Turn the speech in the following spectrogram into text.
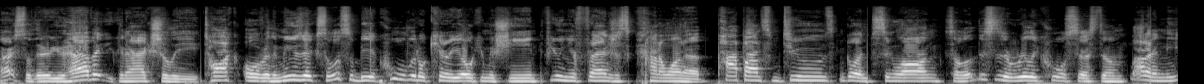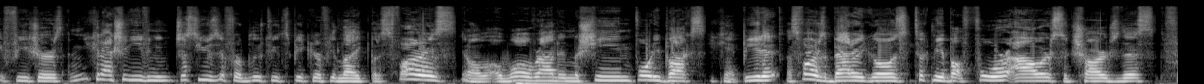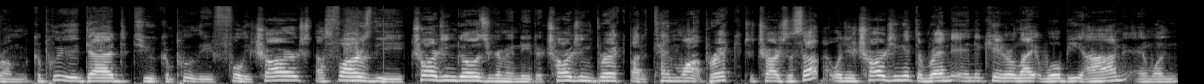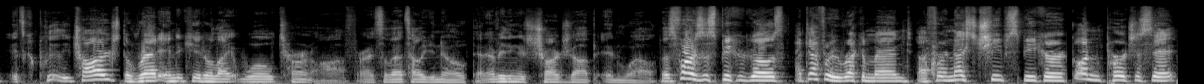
All right, so there you have it. You can actually talk over the music. So this will be a cool little karaoke machine. If you and your friends just kind of want to pop on some tunes and go and sing along. So this is a really cool system. A lot of neat features, and you can actually even just use it for a Bluetooth speaker if you'd like. But as far as you know, a well-rounded machine, 40 bucks, you can't beat it. As far as the battery goes, took me about four hours to charge this from completely dead to completely fully charged. As far as the charging goes, you're going to need a charging brick about a 10 watt brick to charge this up. When you're charging it, the red indicator light will be on, and when it's completely charged, the red indicator light will turn off. Right, so that's how you know that everything is charged up and well. But as far as the speaker goes, I definitely recommend uh, for a nice cheap speaker, go ahead and purchase it.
